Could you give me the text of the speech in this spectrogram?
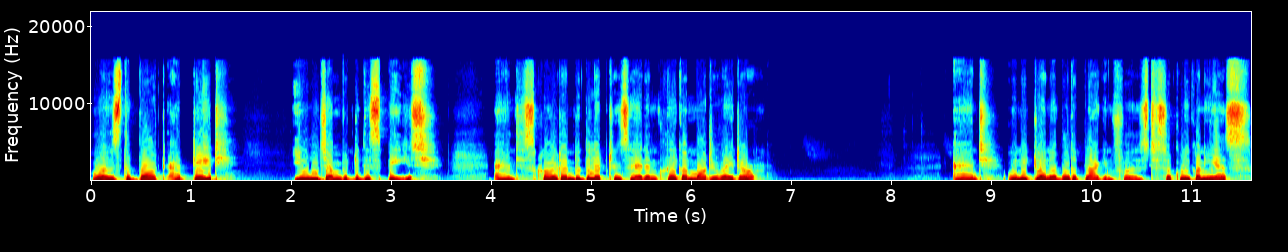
Once the bot update, you will jump into this page and scroll down to the left hand side and click on moderator. And we need to enable the plugin first. So click on yes.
